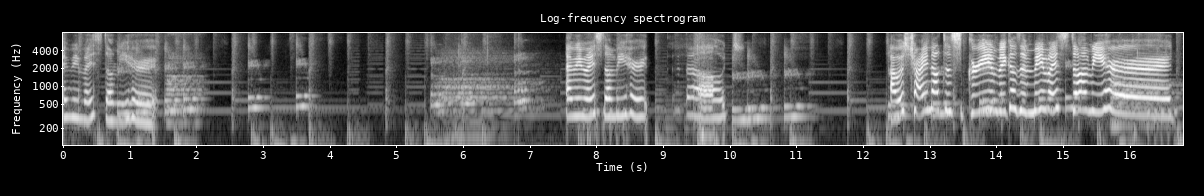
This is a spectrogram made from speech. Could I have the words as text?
I made my stomach hurt. My stomach hurt. Ouch. I was trying not to scream because it made my stomach hurt.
